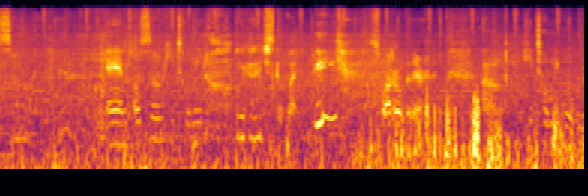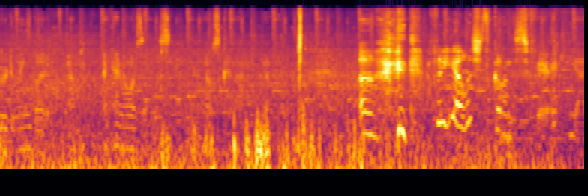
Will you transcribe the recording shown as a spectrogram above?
So, yeah. And also, he told me, oh my god, I just got wet. There's water over there. but yeah, let's just go on this ferry. Yeah.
